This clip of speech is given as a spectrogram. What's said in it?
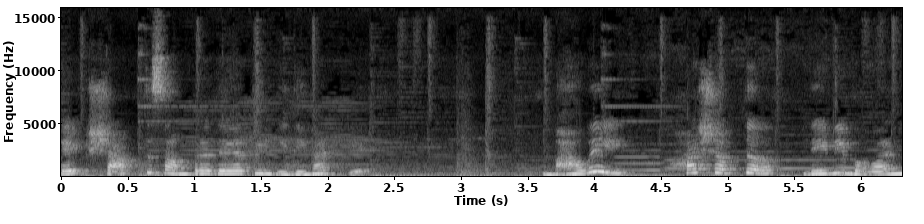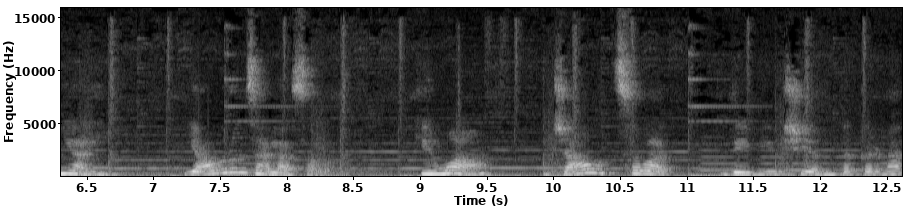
हे एक शाक्त संप्रदायातील विधिनाट्य आहे. भावे हा शब्द देवी भवानी आई यावरून झाला असावा. किंवा ज्या उत्सवात देवीविषयी अंतकरणात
